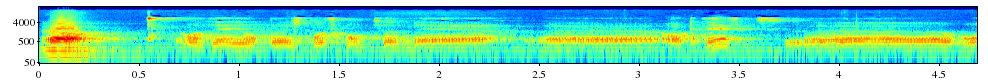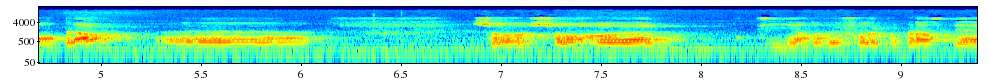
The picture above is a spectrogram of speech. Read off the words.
Ja. Og det jobber sportskomiteen med aktivt og bra. så, så tida når vi får på plass, det,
